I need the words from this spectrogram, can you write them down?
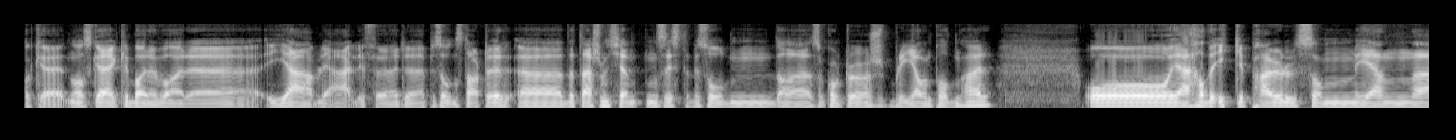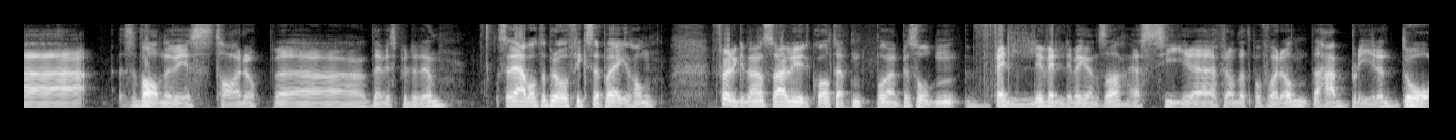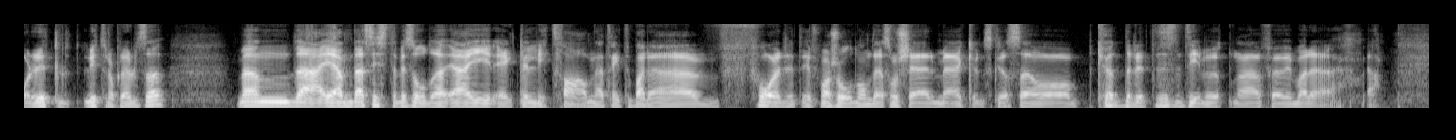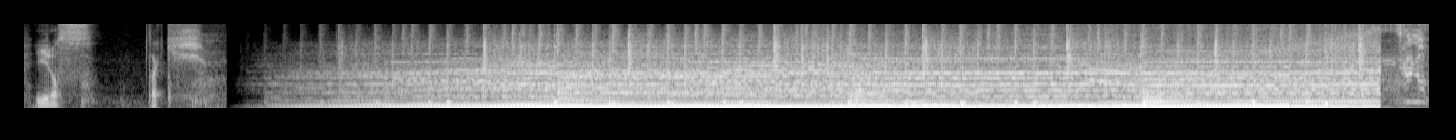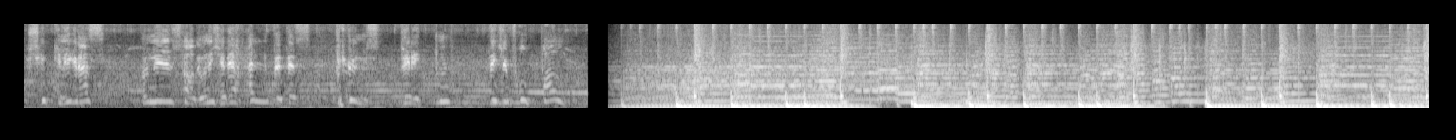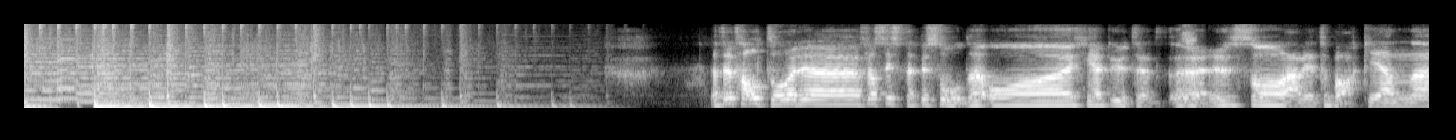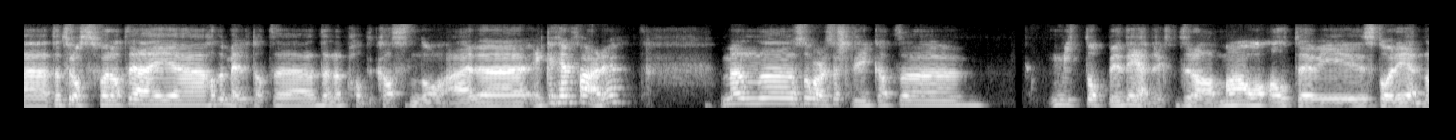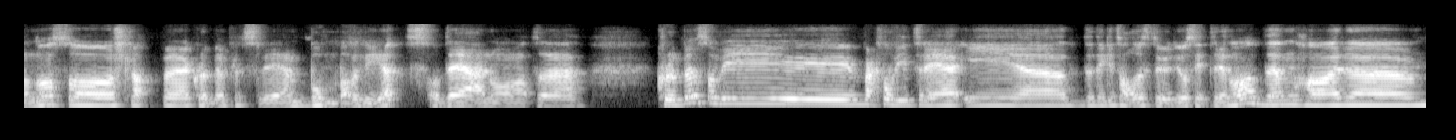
Ok, nå skal jeg egentlig bare være jævlig ærlig før episoden starter. Uh, dette er som kjent den siste episoden uh, som kommer til å bli av den poden her. Og jeg hadde ikke Paul, som igjen uh, vanligvis tar opp det vi spiller inn. Så jeg måtte prøve å fikse det på egen hånd. Følgende så er lydkvaliteten på denne episoden veldig, veldig begrensa. Jeg sier fra dette på forhånd. Det her blir en dårlig lytteropplevelse. Men det er igjen, det er siste episode. Jeg gir egentlig litt faen. Jeg tenkte bare få litt informasjon om det som skjer med kunstgresset, og kødde litt de siste ti minuttene før vi bare ja, gir oss. Takk. stadion ikke det helvetes kunstdritten. Det er ikke fotball. Etter et halvt år eh, fra siste episode og helt utrent ører, så er vi tilbake igjen. Eh, til tross for at jeg eh, hadde meldt at denne podkasten nå er egentlig helt ferdig. Men så var det seg slik at midt oppi nedrykksdramaet og alt det vi står igjennom nå, så slapp klubben plutselig en bombe av en nyhet. Og det er nå at klubben som vi, i hvert fall vi tre i uh, det digitale studio sitter i nå, den har uh,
